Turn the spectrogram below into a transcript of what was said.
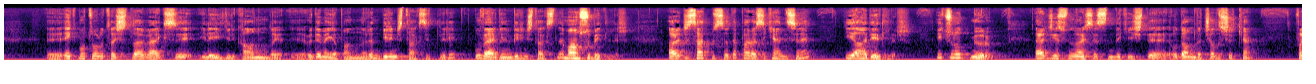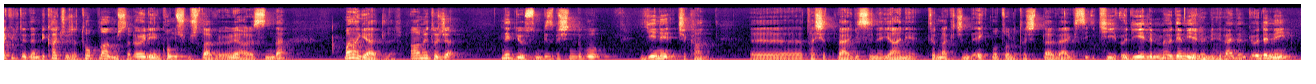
e, ek motorlu taşıtlar vergisi ile ilgili kanunda e, ödeme yapanların birinci taksitleri bu verginin birinci taksitine mahsup edilir. Aracı satmışsa da parası kendisine iade edilir. Hiç unutmuyorum. Erciyes Üniversitesi'ndeki işte odamda çalışırken fakülteden birkaç hoca toplanmışlar. Öğleyin konuşmuşlar böyle öğle arasında. Bana geldiler. Ahmet Hoca ne diyorsun? Biz bir şimdi bu yeni çıkan e, taşıt vergisini yani tırnak içinde ek motorlu taşıtlar vergisi 2'yi ödeyelim mi ödemeyelim mi? diye. Ben dedim ki ödemeyin.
